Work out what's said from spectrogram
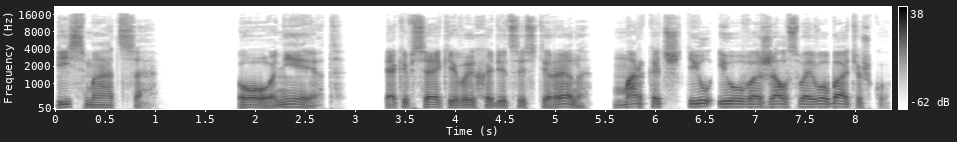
письма отца. О, нет. Как и всякий выходец из Тирена, Марко чтил и уважал своего батюшку,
